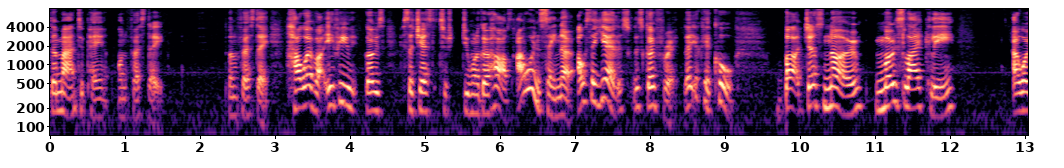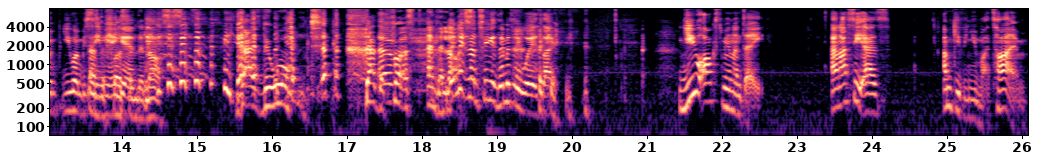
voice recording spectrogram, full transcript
the man to pay on the first date. On the first date. However, if he goes suggests to, do you want to go halves? I wouldn't say no. I would say yeah, let's let's go for it. Like, okay, cool. But just know, most likely, I won't. You won't be That's seeing me again. last. Guys, be warned. That's the Um, first and the Let me, last. no, the thing is, let me tell you what it's like. you asked me on a date, and I see it as I'm giving you my time.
